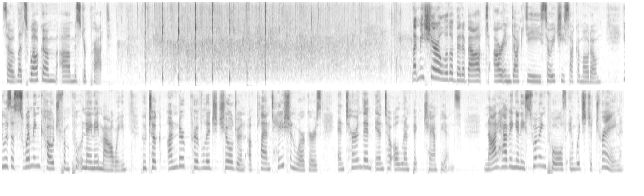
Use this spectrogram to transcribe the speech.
So let's welcome uh, Mr. Pratt. Let me share a little bit about our inductee, Soichi Sakamoto. He was a swimming coach from Pu'unene, Maui, who took underprivileged children of plantation workers and turned them into Olympic champions. Not having any swimming pools in which to train,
